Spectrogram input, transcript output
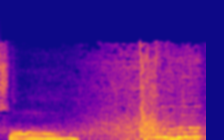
song.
